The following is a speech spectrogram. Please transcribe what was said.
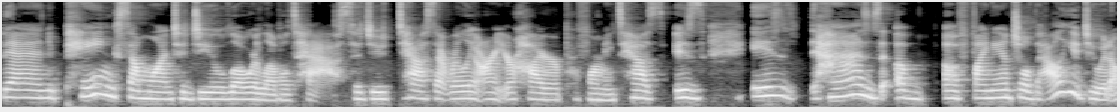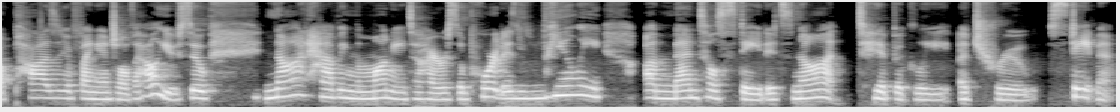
then paying someone to do lower level tasks, to do tasks that really aren't your higher performing tasks is is has a, a financial value to it, a positive financial value. So not having the money to hire support is really a mental state. It's not typically a true statement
